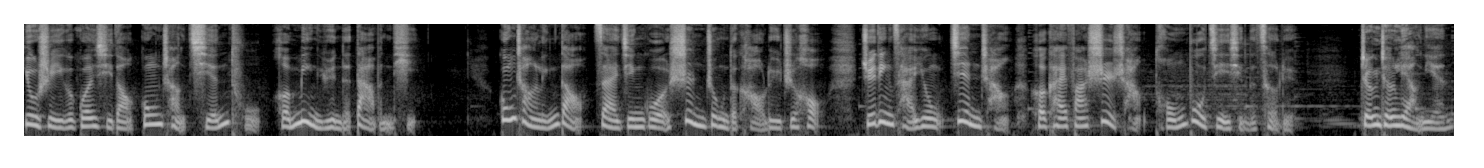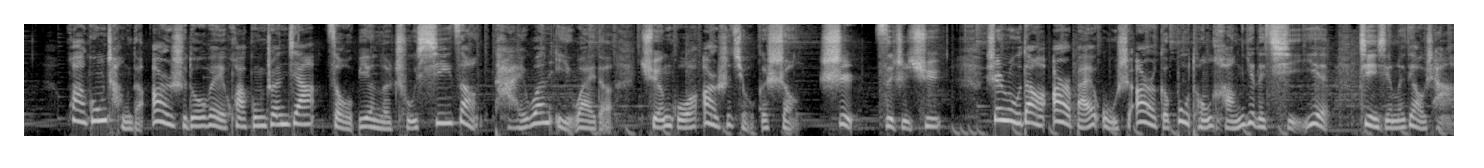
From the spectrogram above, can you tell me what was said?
又是一个关系到工厂前途和命运的大问题。工厂领导在经过慎重的考虑之后，决定采用建厂和开发市场同步进行的策略。整整两年，化工厂的二十多位化工专家走遍了除西藏、台湾以外的全国二十九个省市。自治区深入到二百五十二个不同行业的企业进行了调查，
